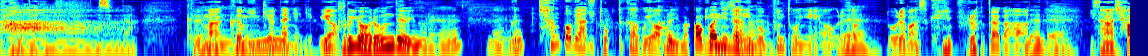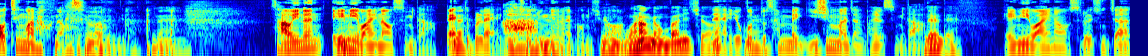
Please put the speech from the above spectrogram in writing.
아, 있습니다. 그만큼 네. 인기였다는 얘기고요. 부르기 어려운데요, 이 노래. 네. 그 창법이 아주 독특하고요. 그러니까 굉장히 높은 톤이에요. 그래서 네. 노래방에서 괜히 불렀다가 네, 네. 이상한 샤우팅만 하고 나오세요. 말입니다. 네. 4위는 에이미 네. 와인하우스입니다. Back to Black 2006년 아, 네. 앨범이죠. 명, 워낙 명반이죠. 네, 이것도 320만 장 팔렸습니다. 네네. 에미 와인하우스를 진짜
